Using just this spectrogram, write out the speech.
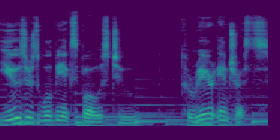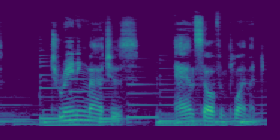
Users will be exposed to career interests, training matches, and self employment.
